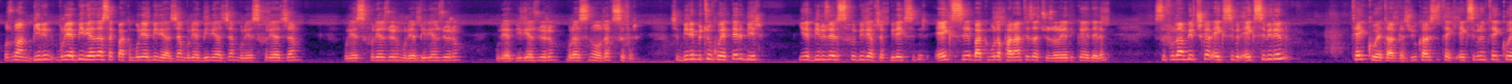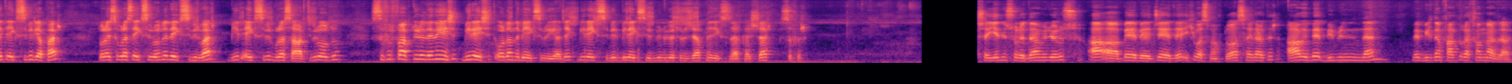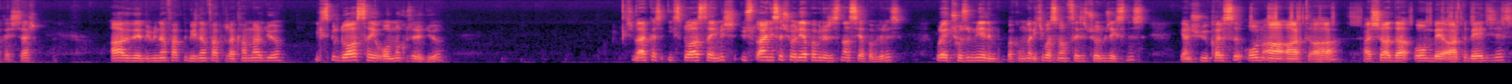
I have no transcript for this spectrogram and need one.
O zaman birin, buraya 1 yazarsak bakın buraya 1 yazacağım, buraya 1 yazacağım, buraya 0 yazacağım. Buraya 0 yazıyorum, buraya 1 yazıyorum. Buraya 1 yazıyorum. Burası ne olacak? 0. Şimdi birin bütün kuvvetleri 1. Yine 1 üzeri 0 1 yapacak. 1 eksi 1. Eksi bakın burada parantez açıyoruz. Oraya dikkat edelim. Sıfırdan 1 çıkar. Eksi 1. Eksi 1'in tek kuvveti arkadaşlar. Yukarısı tek. Eksi 1'in tek kuvveti eksi 1 yapar. Dolayısıyla burası eksi 1. Önde de eksi 1 var. 1 eksi 1 burası artı 1 oldu. 0 faktöriyel de neye eşit? 1'e eşit. Oradan da bir eksi 1 gelecek. 1 eksi 1. 1 eksi 1. Birini götüreceğiz. Cevap ne diyeceksiniz arkadaşlar? 0. Arkadaşlar 7. soruya devam ediyoruz. A, A, B, B, C, D iki basamak doğal sayılardır. A ve B birbirinden ve birden farklı rakamlardır arkadaşlar. A ve B birbirinden farklı birden farklı rakamlar diyor. X bir doğal sayı olmak üzere diyor. Şimdi arkadaşlar X doğal sayıymış. Üst aynıysa şöyle yapabiliriz. Nasıl yapabiliriz? Burayı çözümleyelim. Bakın bunlar iki basamak sayısı çözümleyeceksiniz. Yani şu yukarısı 10A artı A. Aşağıda 10B artı B diyeceğiz.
